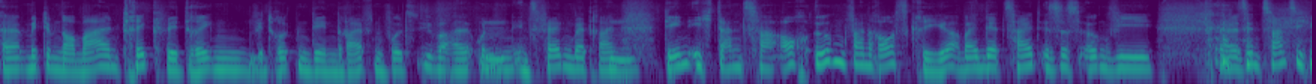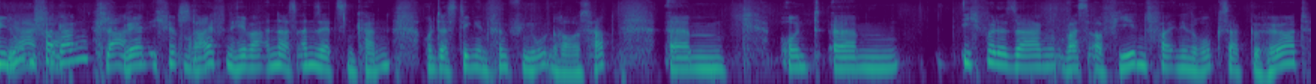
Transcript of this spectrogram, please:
äh, mit dem normalen Trick, wir drücken, wir drücken den Reifenwulst überall mhm. unten ins Felgenbett rein, mhm. den ich dann zwar auch irgendwann rauskriege, aber in der Zeit ist es irgendwie, äh, sind 20 Minuten ja, vergangen, klar, während ich mit dem Reifenheber anders ansetzen kann und das Ding in fünf Minuten raus hab. Ähm, und ähm, ich würde sagen, was auf jeden Fall in den Rucksack gehört,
